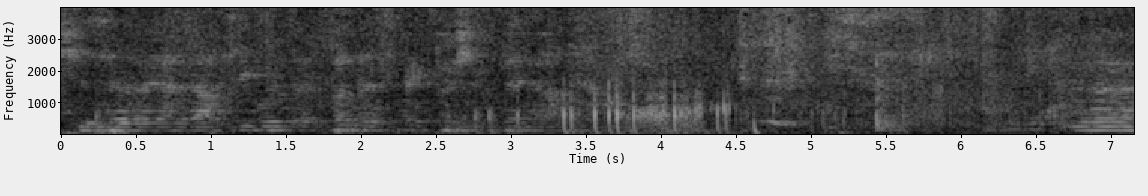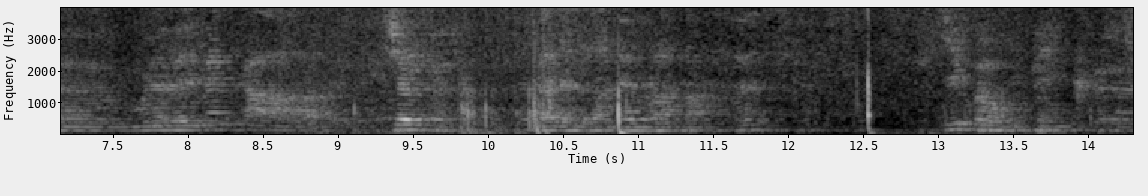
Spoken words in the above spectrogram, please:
și să le asigur de tot respectul și venerația. Uh, un eveniment ca cel care s-a derulat astăzi schimbă un pic uh,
